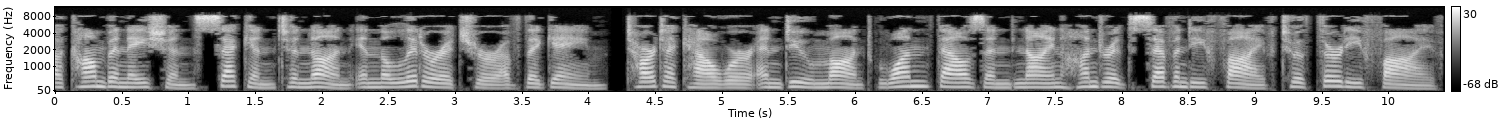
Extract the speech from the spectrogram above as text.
a combination second to none in the literature of the game, Tartakower and Dumont 1975 to 35.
